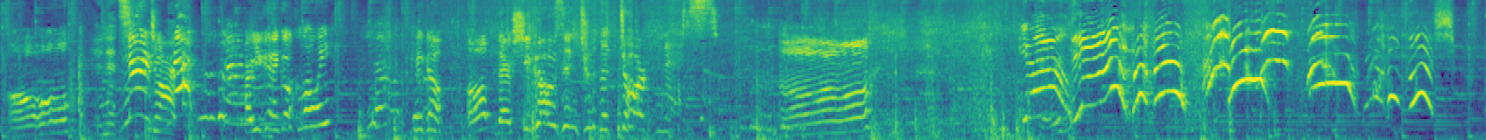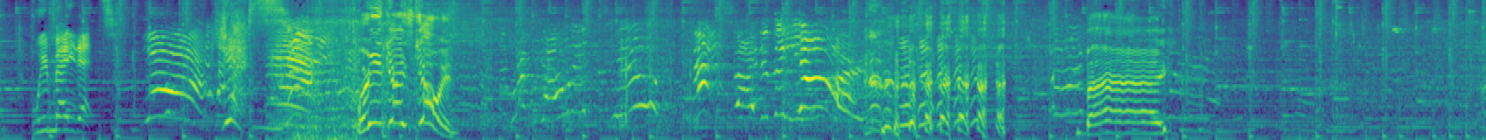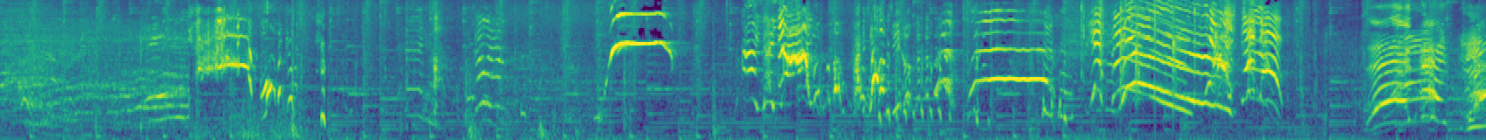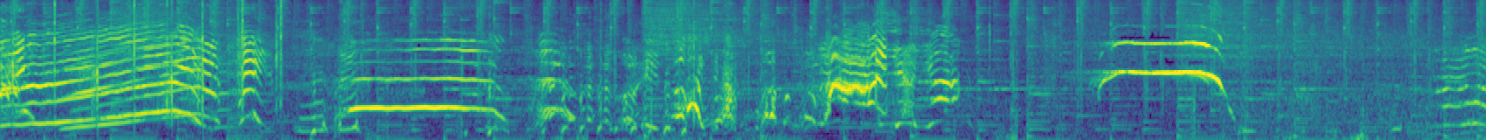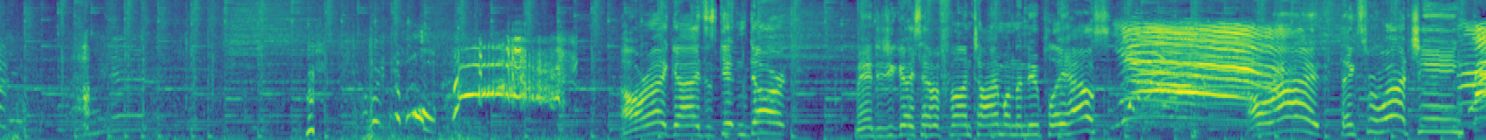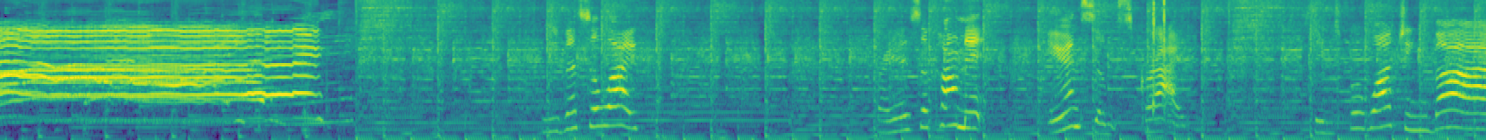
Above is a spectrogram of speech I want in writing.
Oh, and it's dark. Are you gonna go, Chloe? Okay, go. Oh, there she goes into the darkness. Oh. Yeah. Oh my gosh! We made it. Yeah. Yes. Where are you guys going? We're going to that side of the yard. Bye. All right, guys, it's getting dark. Man, did you guys have a fun time on the new playhouse? Yeah. All right, thanks for watching. Bye. Leave us a like, write us a comment, and subscribe. Thanks for watching. Bye.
